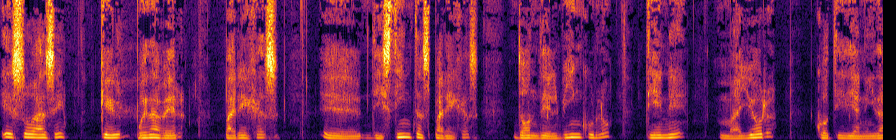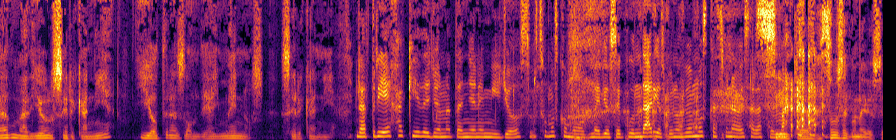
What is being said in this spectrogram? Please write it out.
eso hace que pueda haber parejas, eh, distintas parejas, donde el vínculo tiene mayor cotidianidad, mayor cercanía y otras donde hay menos cercanía. La trieja aquí de Jonathan, Jeremy y yo somos como medio secundarios, pero nos vemos casi una vez a la semana. Sí, claro, somos secundarios,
